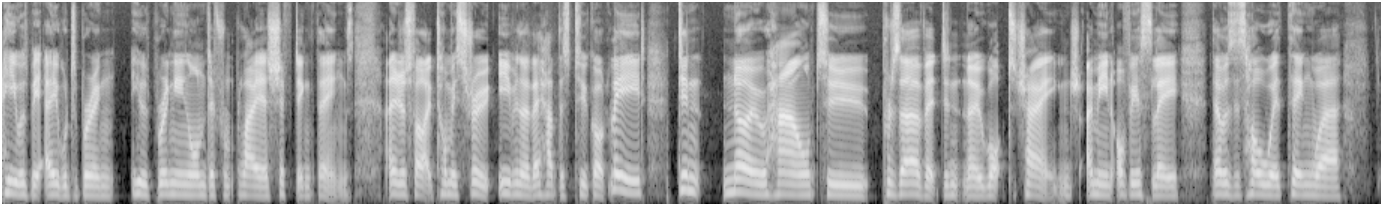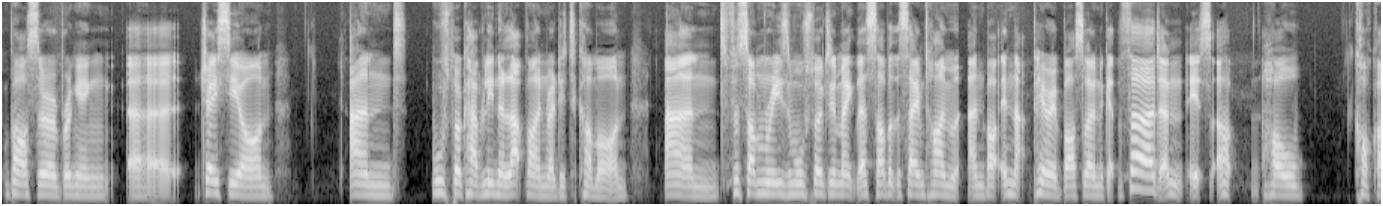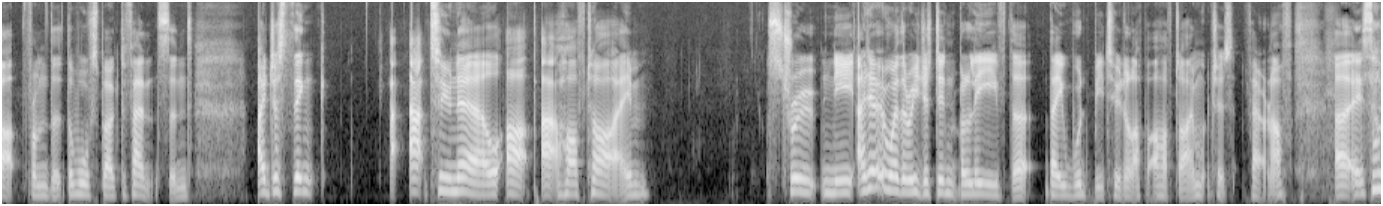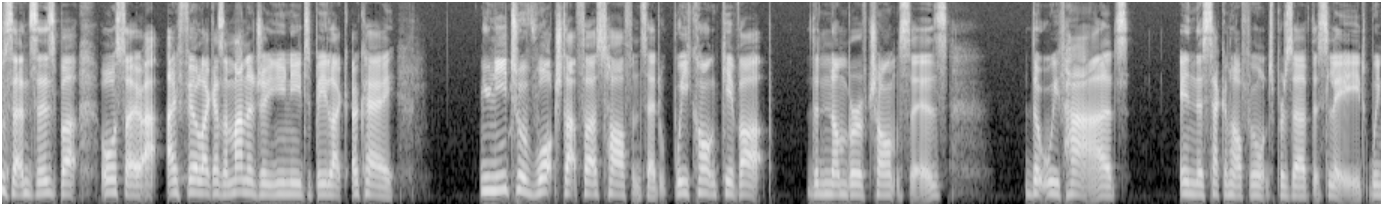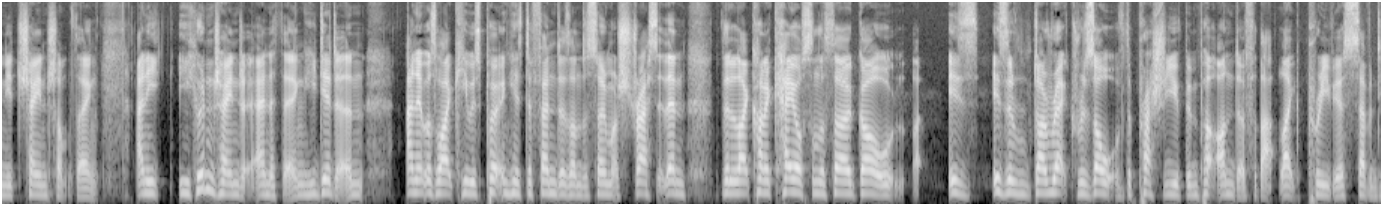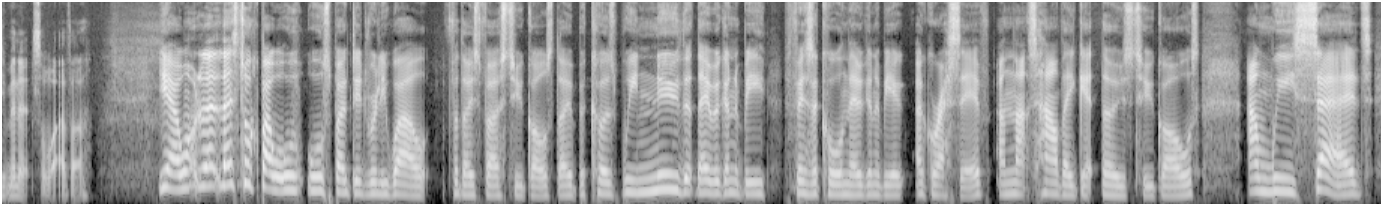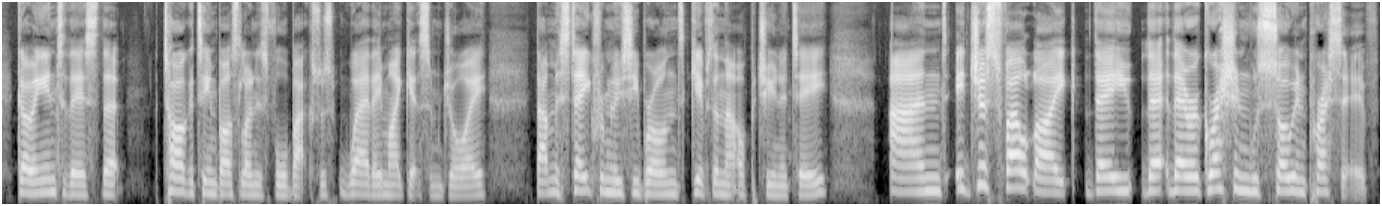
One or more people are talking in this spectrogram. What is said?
he was be able to bring he was bringing on different players shifting things and it just felt like tommy Stroot, even though they had this two goal lead didn't know how to preserve it didn't know what to change i mean obviously there was this whole weird thing where barca are bringing uh, Geyse on and Wolfsburg have Lena Lattwein ready to come on. And for some reason, Wolfsburg didn't make their sub at the same time. And but in that period, Barcelona get the third, and it's a whole cock up from the, the Wolfsburg defence. And I just think at 2 0 up at half time, Stroot need. I don't know whether he just didn't believe that they would be 2 0 up at half time, which is fair enough uh, in some senses. But also, I feel like as a manager, you need to be like, okay, you need to have watched that first half and said, we can't give up the number of chances that we've had in the second half. We want to preserve this lead. We need to change something. And he, he couldn't change anything. He didn't. And it was like he was putting his defenders under so much stress. And then the like kind of chaos on the third goal is is a direct result of the pressure you've been put under for that like previous 70 minutes or whatever. Yeah, well, let's talk about what Wolfsburg did really well for those first two goals, though, because we knew that they were going to be physical and they were going to be aggressive, and that's how they get those two goals. And we said going into this that targeting Barcelona's fullbacks was where they might get some joy. That mistake from Lucy Bronze gives them that opportunity. And it just felt like they their, their aggression was so impressive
